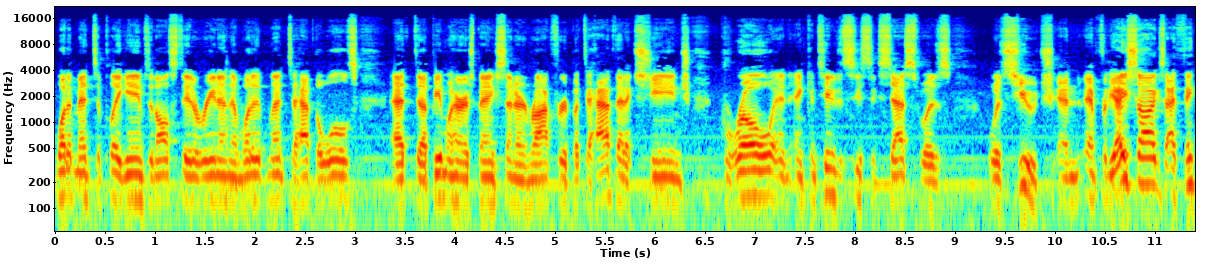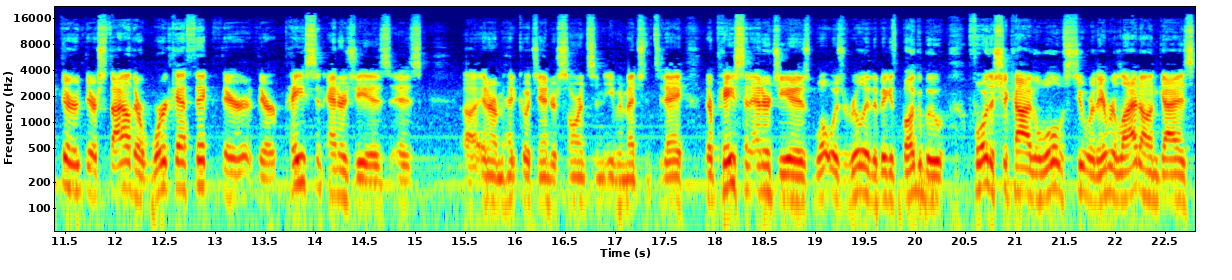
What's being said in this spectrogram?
what it meant to play games at Allstate Arena and then what it meant to have the Wolves at uh, BMO Harris Bank Center in Rockford. But to have that exchange grow and, and continue to see success was was huge. And and for the Ice Hogs, I think their their style, their work ethic, their their pace and energy is is uh, interim head coach Anders Sorensen even mentioned today. Their pace and energy is what was really the biggest bugaboo for the Chicago Wolves too, where they relied on guys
